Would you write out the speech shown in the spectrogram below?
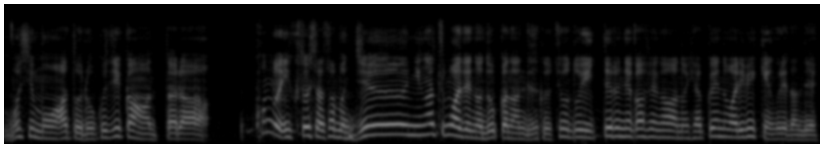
もしもあと6時間あったら今度行くとしたら多分12月までのどっかなんですけどちょうど行ってるネカフェがあの100円の割引券くれたんで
